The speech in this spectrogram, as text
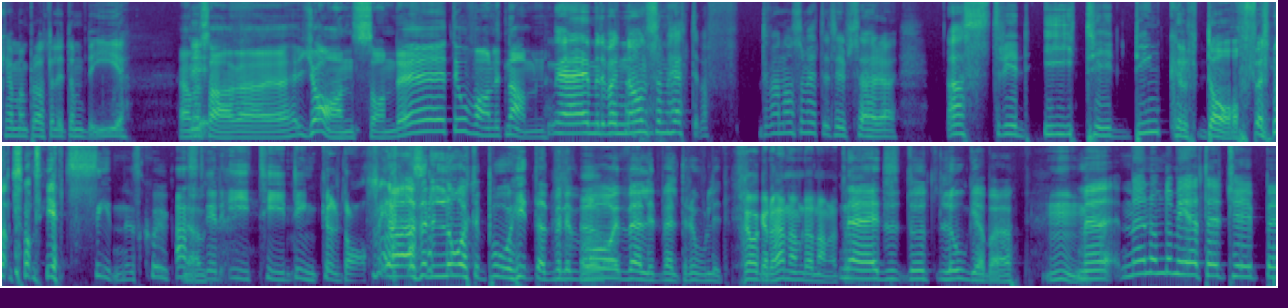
kan man prata lite om det? ja, men det- så här, eh, Jansson, det är ett ovanligt namn. Nej, men det var någon som hette, vad det var någon som hette typ så här Astrid E.T. Dinkeldorf eller något sånt helt sinnessjukt namn. Astrid E.T. Dinkeldorf. Ja, alltså det låter påhittat men det var väldigt, väldigt roligt. Frågar du henne om det namnet? då? Nej, då, då log jag bara. Mm. Men, men om de heter typ eh,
